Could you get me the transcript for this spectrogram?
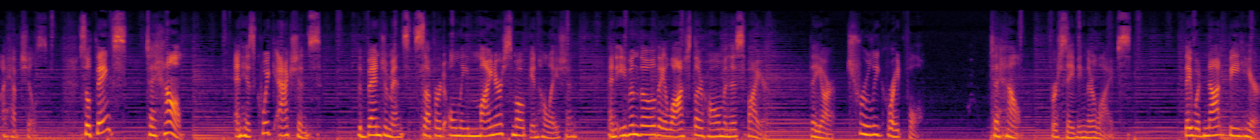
I have chills. So, thanks to Helm and his quick actions, the Benjamins suffered only minor smoke inhalation, and even though they lost their home in this fire, they are truly grateful to Helm for saving their lives. They would not be here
